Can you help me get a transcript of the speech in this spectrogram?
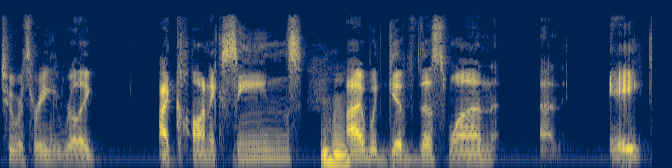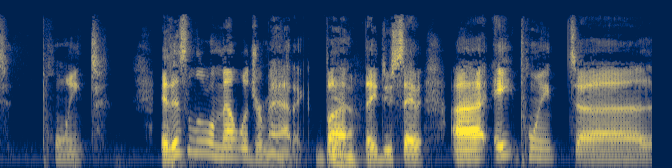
two or three really iconic scenes. Mhm. I would give this one an eight point. It is a little melodramatic, but Yeah. they do say uh, eight point uh,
